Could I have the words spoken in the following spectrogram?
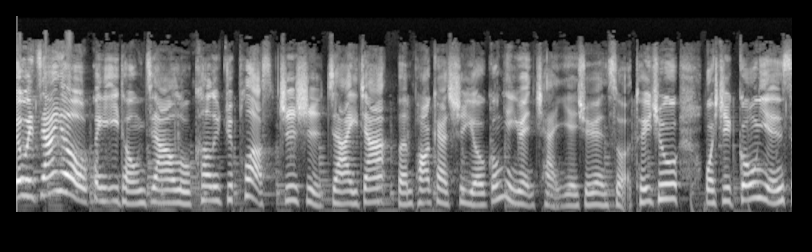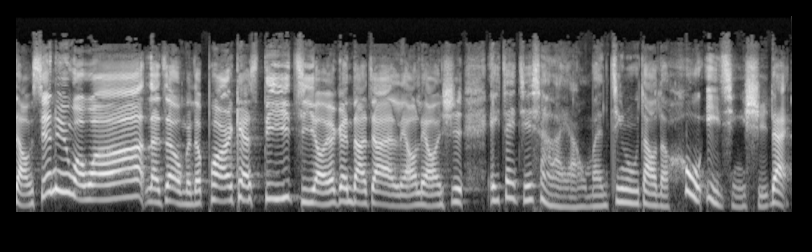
各位加油！欢迎一同加入 College Plus 知识加一加。本 podcast 是由工研院产业学院所推出，我是公研小仙女娃娃。那在我们的 podcast 第一集哦，要跟大家来聊聊是，哎，在接下来呀，我们进入到了后疫情时代。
